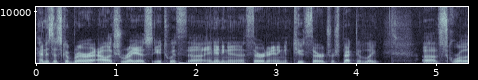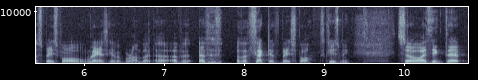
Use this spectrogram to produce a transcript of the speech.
Genesis Cabrera, Alex Reyes, each with uh, an inning and a third, an inning and two thirds, respectively, of scoreless baseball. Reyes gave up a run, but uh, of, of, of effective baseball, excuse me. So I think that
